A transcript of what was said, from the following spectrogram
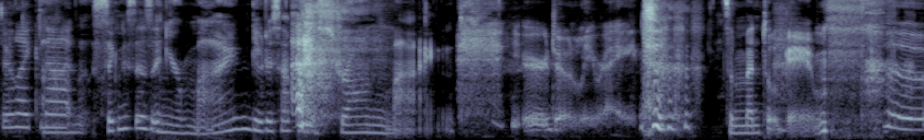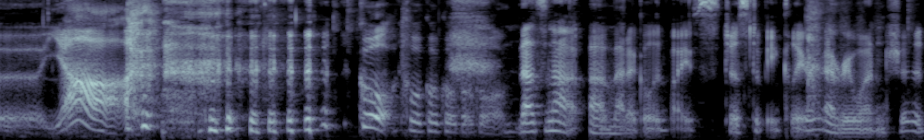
They're like not. um, sicknesses in your mind. You just have to have a strong mind. You're totally right. It's a mental game. Uh, yeah. cool. Cool. Cool. Cool. Cool. Cool. That's not uh, medical advice. Just to be clear, everyone should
